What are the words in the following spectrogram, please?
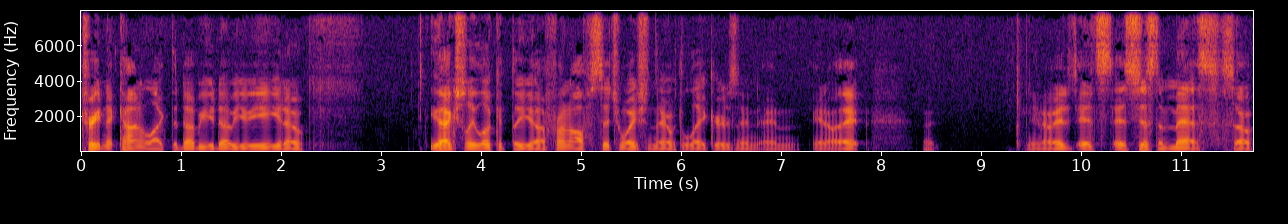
treating it kind of like the WWE, you know. You actually look at the uh, front office situation there with the Lakers and and you know, they you know, it, it's it's just a mess. So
